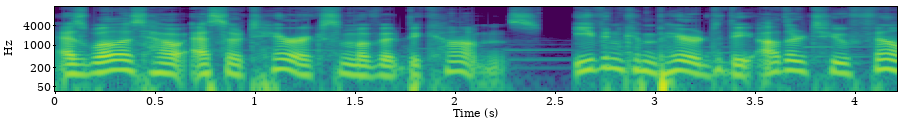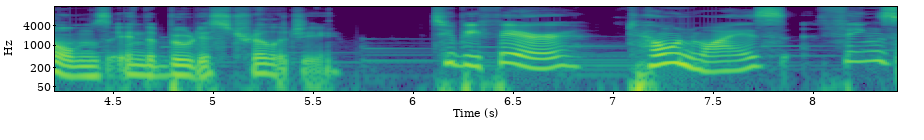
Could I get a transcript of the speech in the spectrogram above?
as well as how esoteric some of it becomes, even compared to the other two films in the Buddhist trilogy. To be fair, tone wise, things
